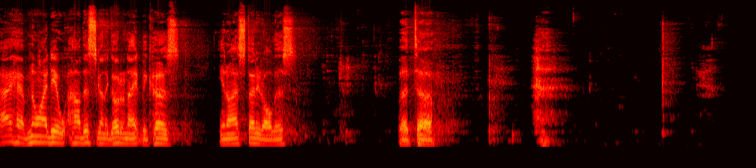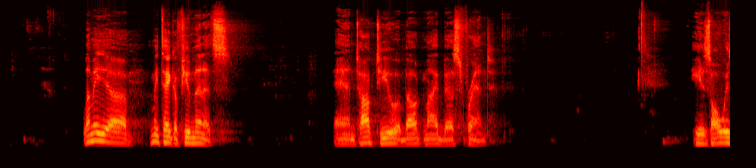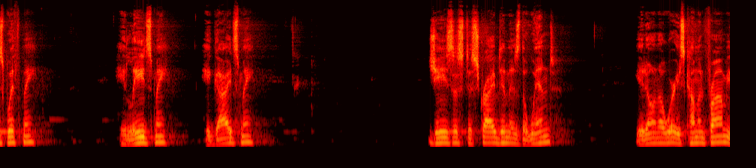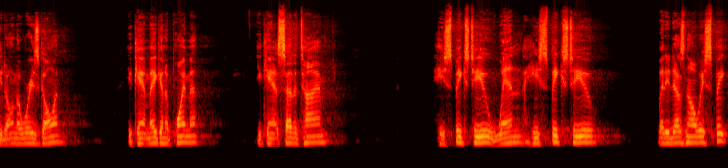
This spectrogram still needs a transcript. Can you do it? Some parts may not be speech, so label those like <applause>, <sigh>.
I have no idea how this is going to go tonight because, you know, I studied all this. But uh, <sighs> let me uh, let me take a few minutes and talk to you about my best friend. He is always with me. He leads me. He guides me. Jesus described him as the wind. You don't know where he's coming from, you don't know where he's going. You can't make an appointment, you can't set a time. He speaks to you when he speaks to you, but he doesn't always speak.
